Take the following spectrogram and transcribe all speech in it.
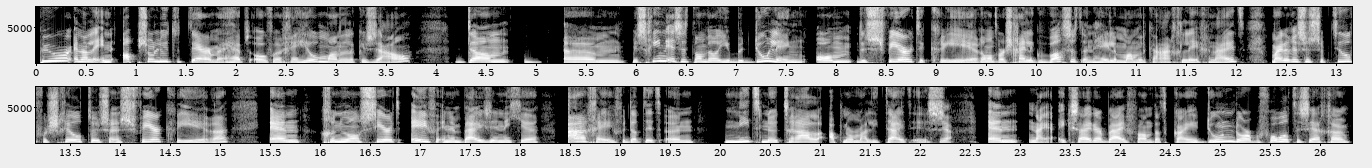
puur en alleen in absolute termen hebt over een geheel mannelijke zaal, dan ehm, misschien is het dan wel je bedoeling om de sfeer te creëren. Want waarschijnlijk was het een hele mannelijke aangelegenheid. Maar er is een subtiel verschil tussen een sfeer creëren en genuanceerd even in een bijzinnetje aangeven dat dit een niet-neutrale abnormaliteit is. Ja. En nou ja, ik zei daarbij van dat kan je doen door bijvoorbeeld te zeggen:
